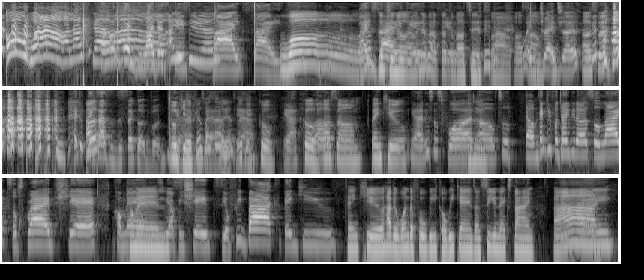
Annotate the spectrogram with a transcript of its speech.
Oh wow, Alaska. Alaska is the wow. largest Are you serious? by size. Whoa, By that's good to know. size, I would never have thought yes. about it. Wow, Well, awesome. you try, try. Awesome. I think was- Texas is the second, but okay, yeah, okay. I was like, yeah, oh yes, yeah, okay, cool, yeah, cool, Well, awesome. Thank you. Yeah, this is fun. Mm-hmm. Um, so um, thank you for joining us. So like, subscribe, share, comment. We appreciate your feedback. Thank you. Thank you. Have a wonderful week or weekends and see you next time. Bye. Bye.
